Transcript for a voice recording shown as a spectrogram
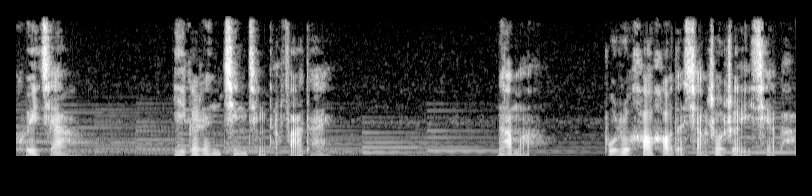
回家。一个人静静的发呆，那么，不如好好的享受这一切吧。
